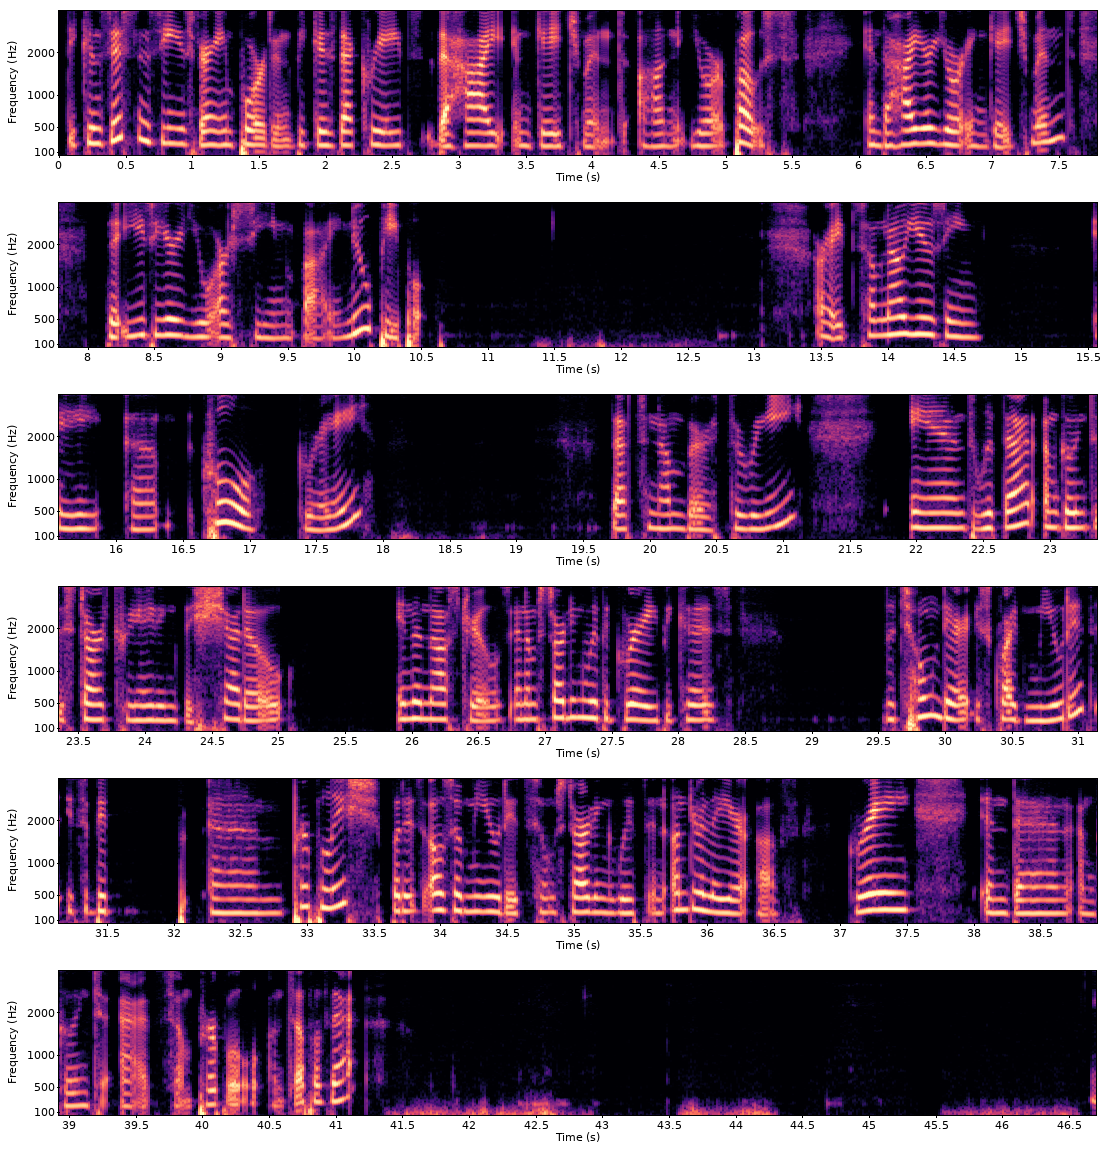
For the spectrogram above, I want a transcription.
the consistency is very important because that creates the high engagement on your posts. And the higher your engagement, the easier you are seen by new people. All right, so I'm now using a um, cool gray. That's number three. And with that, I'm going to start creating the shadow in the nostrils. And I'm starting with gray because the tone there is quite muted. It's a bit um, purplish, but it's also muted. So I'm starting with an underlayer of gray, and then I'm going to add some purple on top of that.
